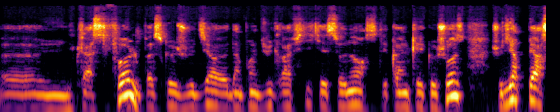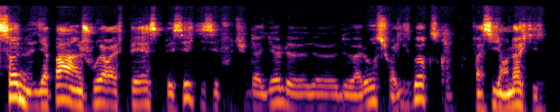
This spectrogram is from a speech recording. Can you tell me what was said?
euh, une classe folle parce que je veux dire, d'un point de vue graphique et sonore, c'était quand même quelque chose. Je veux dire, personne, il n'y a pas un joueur FPS PC qui s'est foutu de la gueule de, Halo sur Xbox. Quoi. Enfin, s'il y en a qui,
